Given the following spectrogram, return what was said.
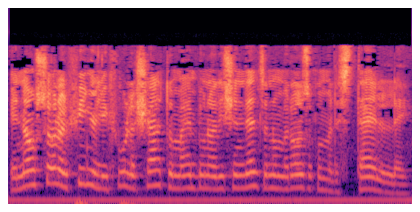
e non solo il figlio gli fu lasciato, ma ebbe una discendenza numerosa come le stelle.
